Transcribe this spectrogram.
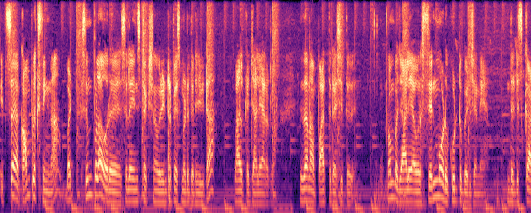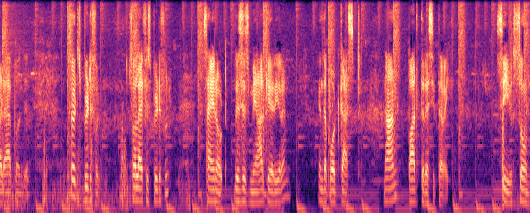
இட்ஸ் அ காம்ப்ளெக்ஸ் திங் தான் பட் சிம்பிளாக ஒரு சில இன்ஸ்ட்ரக்ஷன் ஒரு இன்டர்ஃபேஸ் மட்டும் தெரிஞ்சுக்கிட்டால் வாழ்க்கை ஜாலியாக இருக்கலாம். இதுதான் நான் பார்த்து ரசித்தது. ரொம்ப ஜாலியாக ஒரு சென்மோடு கூட்டு போயிடுச்சு இந்த டிஸ்கார்டு ஆப் வந்து. So it's beautiful so life is beautiful sign out this is me RK கேரியரன் இந்த பாட்காஸ்ட் நான் பார்த்து ரசித்தவை. சி யூ சோன்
